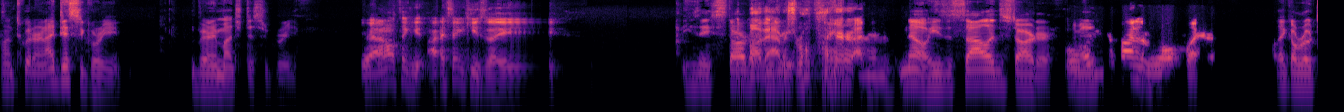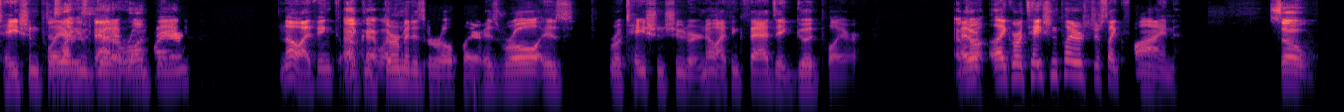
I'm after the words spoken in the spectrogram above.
on Twitter, and I disagree. Very much disagree. Yeah, I don't think he. I think he's a he's a starter. Above average role player. I mean, no, he's a solid starter. Well, I mean, what do you define as a role player? like a rotation player like, who's good at one player? thing. No, I think like okay, McDermott is a role player. His role is rotation shooter. No, I think Thad's a good player. Okay. I don't like rotation players. Just like fine. So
